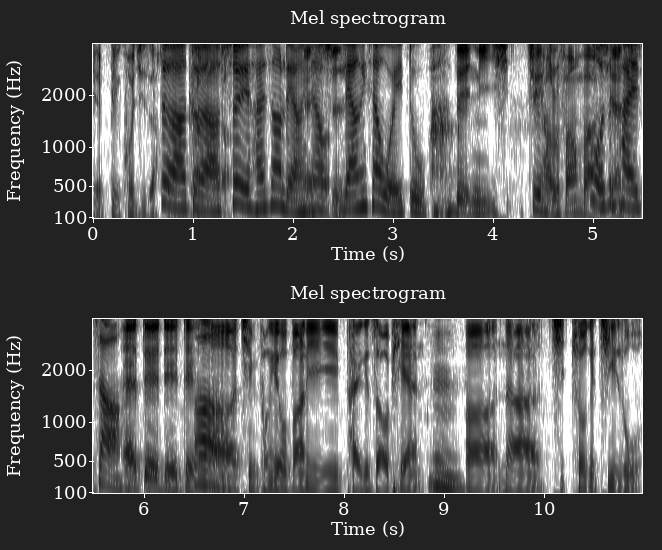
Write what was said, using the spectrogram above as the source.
也背阔肌在后对啊对啊，所以还是要量一下、哎量一下维度吧。对你最好的方法，或是拍照哎，对对对，嗯啊，请朋友帮你拍个照片，嗯啊，那记做个记录，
